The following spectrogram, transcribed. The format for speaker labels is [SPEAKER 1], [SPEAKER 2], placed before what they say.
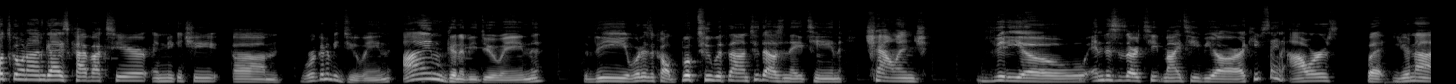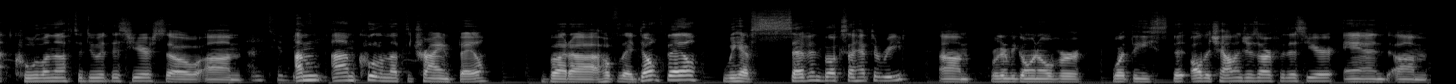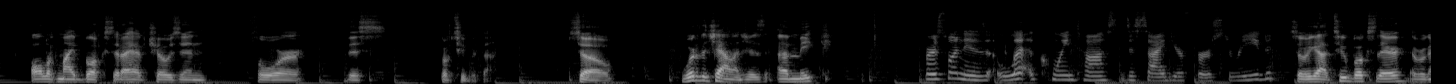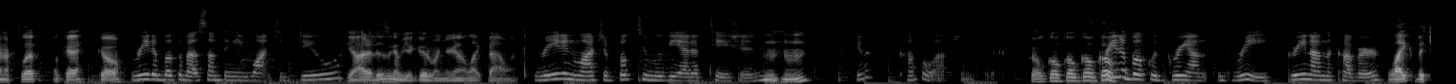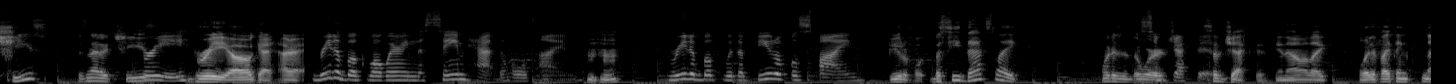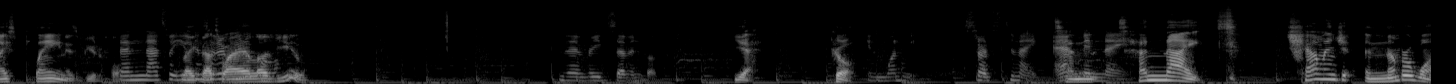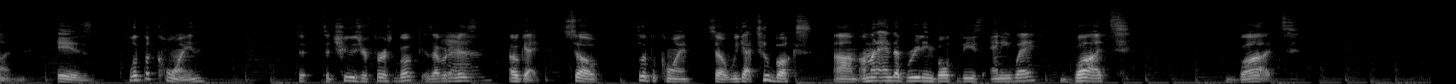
[SPEAKER 1] What's going on, guys? Kivox here and Meekachii. Um, we're gonna be doing. I'm gonna be doing the what is it called? Booktubeathon 2018 challenge video, and this is our t- my TBR. I keep saying ours, but you're not cool enough to do it this year, so um,
[SPEAKER 2] I'm too busy.
[SPEAKER 1] I'm I'm cool enough to try and fail, but uh, hopefully I don't fail. We have seven books I have to read. Um, we're gonna be going over what the, the all the challenges are for this year and um, all of my books that I have chosen for this booktubeathon. So, what are the challenges? Uh, make
[SPEAKER 2] First one is let a coin toss decide your first read.
[SPEAKER 1] so we got two books there that we're gonna flip. Okay, go.
[SPEAKER 2] Read a book about something you want to do.
[SPEAKER 1] Got it. This is gonna be a good one. You're gonna like that one.
[SPEAKER 2] Read and watch a book to movie adaptation.
[SPEAKER 1] Mm-hmm.
[SPEAKER 2] We have a couple options for that.
[SPEAKER 1] Go go go go go.
[SPEAKER 2] Read a book with green on green, green on the cover.
[SPEAKER 1] Like the cheese? Isn't that a cheese?
[SPEAKER 2] Brie.
[SPEAKER 1] Brie. Oh, okay. All right.
[SPEAKER 2] Read a book while wearing the same hat the whole time.
[SPEAKER 1] Mm-hmm.
[SPEAKER 2] Read a book with a beautiful spine.
[SPEAKER 1] Beautiful. But see, that's like, what is it? The word
[SPEAKER 2] Subjective.
[SPEAKER 1] subjective. You know, like, what if I think nice plain is beautiful?
[SPEAKER 2] Then that's what you
[SPEAKER 1] like that's
[SPEAKER 2] consider
[SPEAKER 1] why I love
[SPEAKER 2] beautiful.
[SPEAKER 1] you.
[SPEAKER 2] Then read seven books
[SPEAKER 1] Yeah. Cool.
[SPEAKER 2] in one week. Starts tonight at
[SPEAKER 1] Ton-
[SPEAKER 2] midnight.
[SPEAKER 1] Tonight, challenge number one is flip a coin to, to choose your first book. Is that what it is? Okay, so flip a coin. So we got two books. Um, I'm gonna end up reading both of these anyway, but but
